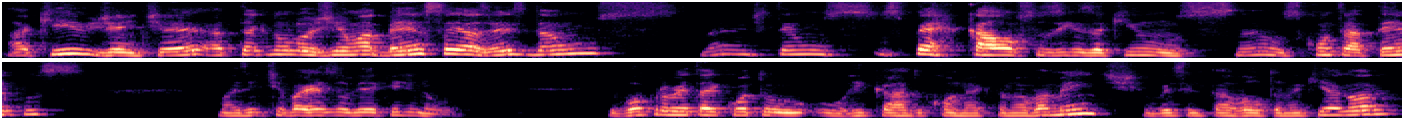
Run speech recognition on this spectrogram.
Aqui, gente, é, a tecnologia é uma benção e às vezes dá uns. Né, a gente tem uns, uns percalços aqui, uns, né, uns contratempos, mas a gente vai resolver aqui de novo. Eu vou aproveitar enquanto o, Ricardo conecta novamente. Vou ver se ele está voltando aqui agora.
